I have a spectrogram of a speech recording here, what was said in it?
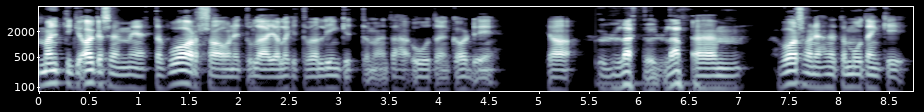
mainittiinkin aikaisemmin, että Warzone tulee jollakin tavalla linkittämään tähän uuteen kodiin. Ja Kyllä, kyllä. äm, Warzonehan nyt on muutenkin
